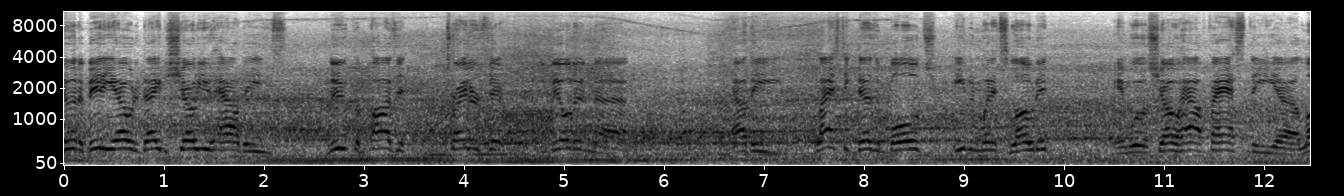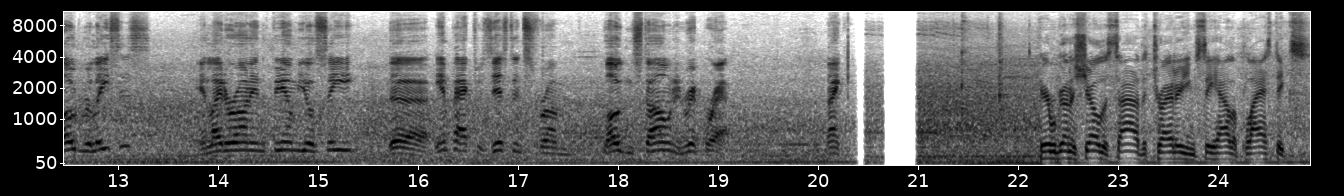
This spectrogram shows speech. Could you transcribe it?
Doing a video today to show you how these new composite trailers that we're building, uh, how the plastic doesn't bulge even when it's loaded and we'll show how fast the uh, load releases and later on in the film you'll see the impact resistance from loading stone and riprap. Thank you. Here we're going to show the side of the trailer. You can see how the plastic's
